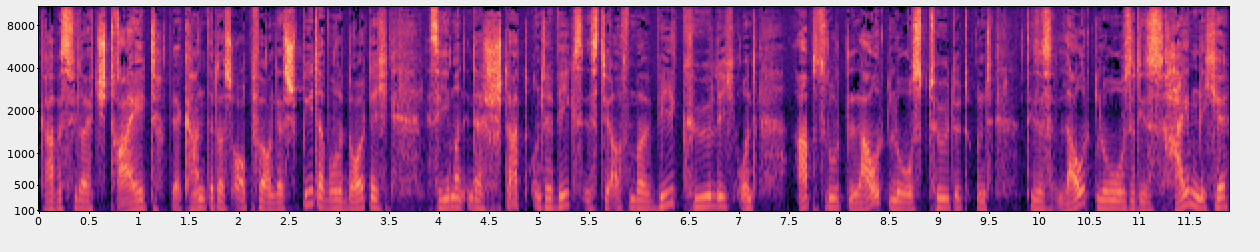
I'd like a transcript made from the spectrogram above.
Gab es vielleicht Streit? Wer kannte das Opfer? Und erst später wurde deutlich, dass hier jemand in der Stadt unterwegs ist, der offenbar willkürlich und absolut lautlos tötet. Und dieses Lautlose, dieses Heimliche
